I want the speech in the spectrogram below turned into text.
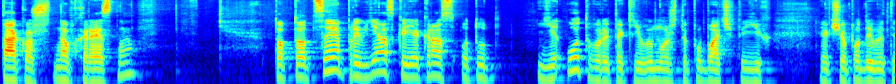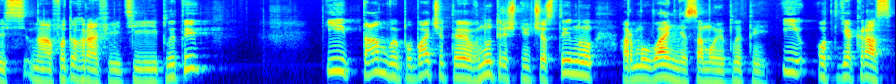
Також навхресна. Тобто, це прив'язка якраз отут є отвори такі, ви можете побачити їх, якщо подивитесь на фотографії цієї плити. І там ви побачите внутрішню частину армування самої плити. І от якраз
